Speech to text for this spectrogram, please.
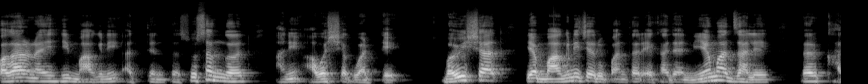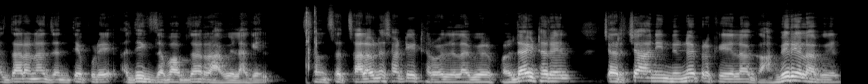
पगार नाही ही मागणी अत्यंत सुसंगत आणि आवश्यक वाटते. भविष्यात या मागणीचे रूपांतर एखाद्या नियमात झाले तर खासदारांना जनतेपुढे अधिक जबाबदार राहावे लागेल. संसद चालवण्यासाठी ठरवलेला वेळ फळदायी ठरेल चर्चा आणि निर्णय प्रक्रियेला गांभीर्य लाभेल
